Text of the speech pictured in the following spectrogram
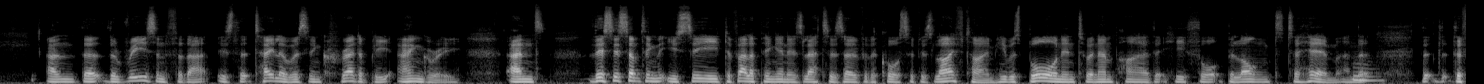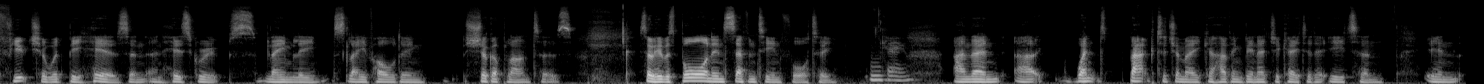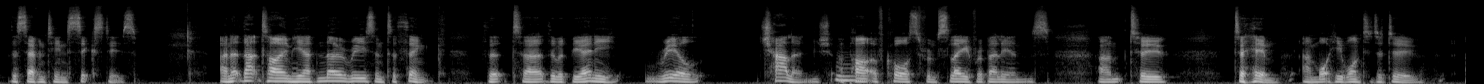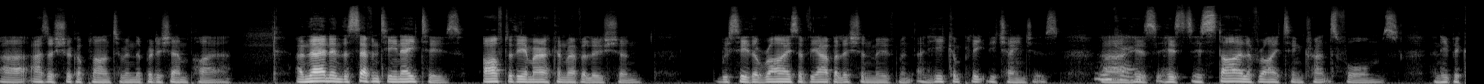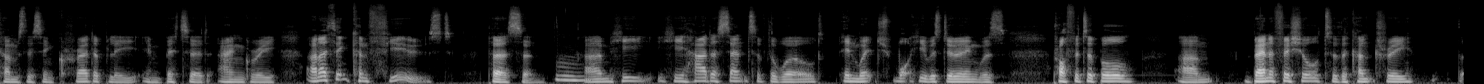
and the, the reason for that is that Taylor was incredibly angry, and this is something that you see developing in his letters over the course of his lifetime. He was born into an empire that he thought belonged to him and mm. that, that the future would be his and, and his groups, namely slaveholding sugar planters. So he was born in 1740. Okay. And then uh, went back to Jamaica, having been educated at Eton in the 1760s. And at that time, he had no reason to think that uh, there would be any real challenge, mm. apart, of course, from slave rebellions, um, to to him and what he wanted to do uh, as a sugar planter in the British Empire. And then in the 1780s, after the American Revolution, we see the rise of the abolition movement, and he completely changes. Uh, okay. Uh, his his his style of writing transforms, and he becomes this incredibly embittered, angry, and I think confused person. Mm. Um, he he had a sense of the world in which what he was doing was profitable, um, beneficial to the country,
